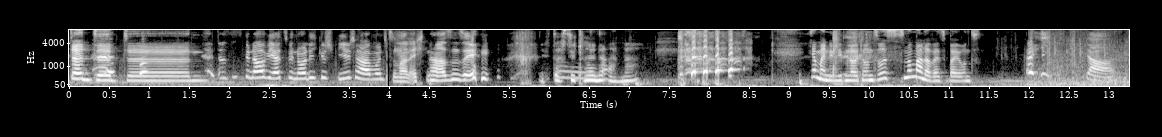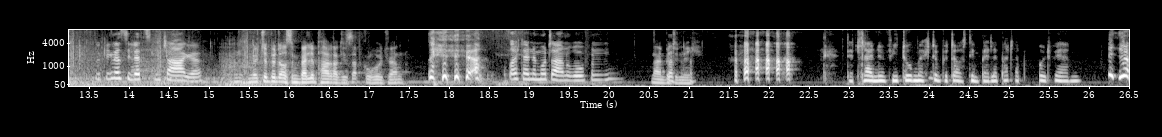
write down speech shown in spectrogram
dun, dun, dun. Das ist genau wie als wir neulich gespielt haben und so mal einen echten Hasen sehen. Ist das die kleine Anna? ja, meine lieben Leute, und so ist es normalerweise bei uns. ja, so ging das die letzten Tage. Ich möchte bitte aus dem Bälleparadies abgeholt werden. ja. Soll ich deine Mutter anrufen? Nein, bitte nicht. Der kleine Vito möchte bitte aus dem Bällebad abgeholt werden. Ja.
